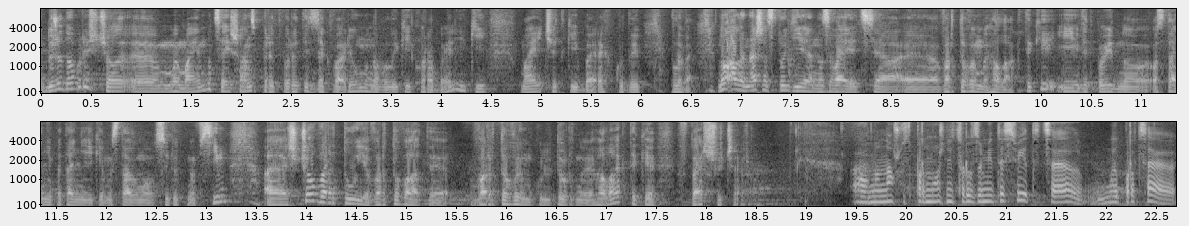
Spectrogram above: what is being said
дуже добре, що е, ми маємо цей шанс перетворитись з акваріуму на великий корабель, який має чіткий берег, куди пливе. Ну але наша студія називається е, Вартовими галактики, і відповідно останнє питання, яке ми ставимо абсолютно всім. Е, що вартує вартувати вартовим культурної галактики в першу чергу? Ну, нашу спроможність розуміти світ, це ми про це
